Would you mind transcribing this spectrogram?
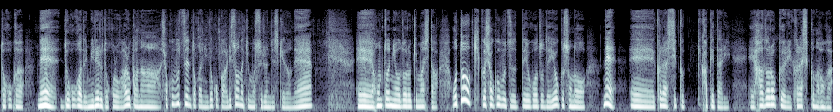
どこかね、どこかで見れるところがあるかな？植物園とかにどこかありそうな気もするんですけどね。えー、本当に驚きました。音を聞く植物っていうことでよくそのね、えー、クラシックかけたり、えー、ハードロックよりクラシックの方が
